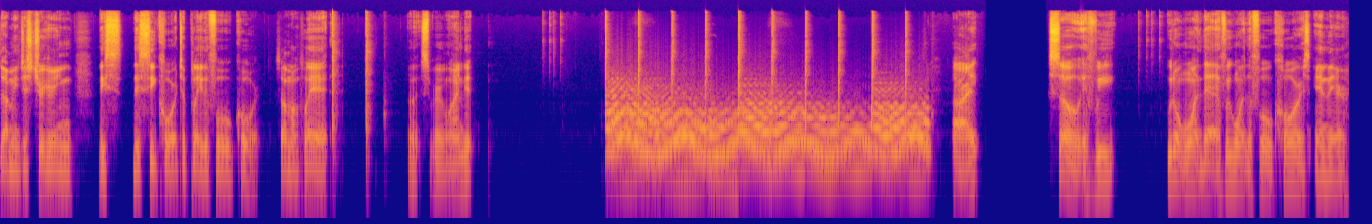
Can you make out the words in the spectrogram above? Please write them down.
I mean, just triggering this the C chord to play the full chord. So I'm gonna play it. Let's rewind it. All right. So if we we don't want that, if we want the full chords in there,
